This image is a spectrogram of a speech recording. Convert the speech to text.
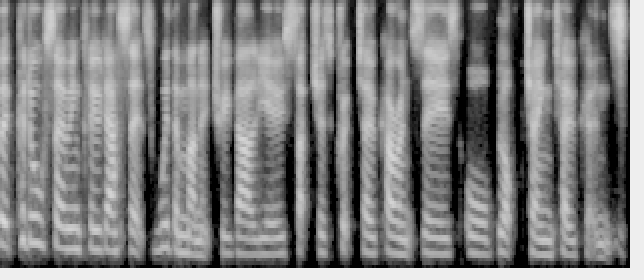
but could also include assets with a monetary value, such as cryptocurrencies or blockchain tokens.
